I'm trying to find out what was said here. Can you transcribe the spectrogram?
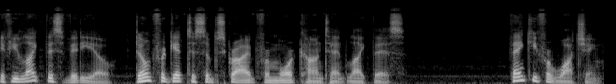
If you like this video, don't forget to subscribe for more content like this. Thank you for watching.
